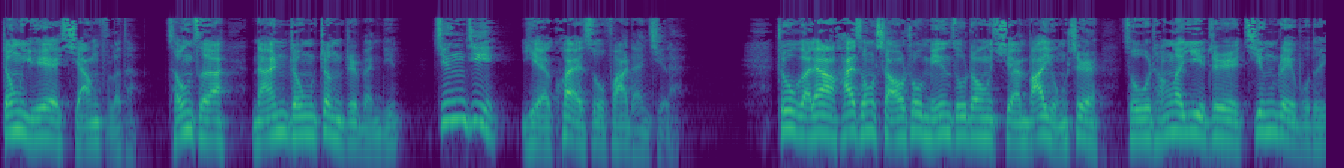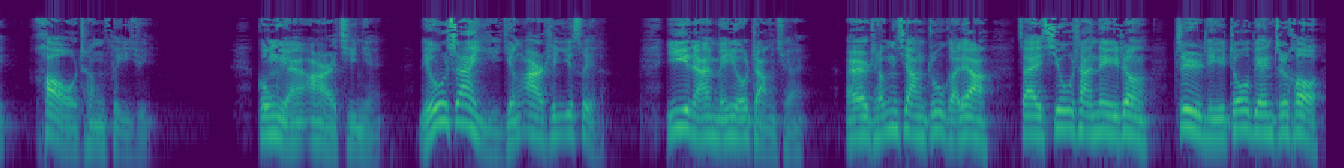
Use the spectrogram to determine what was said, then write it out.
终于降服了他。从此南中政治稳定，经济也快速发展起来。诸葛亮还从少数民族中选拔勇士，组成了一支精锐部队，号称飞军。公元二二七年，刘禅已经二十一岁了，依然没有掌权。而丞相诸葛亮在修缮内政、治理周边之后，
